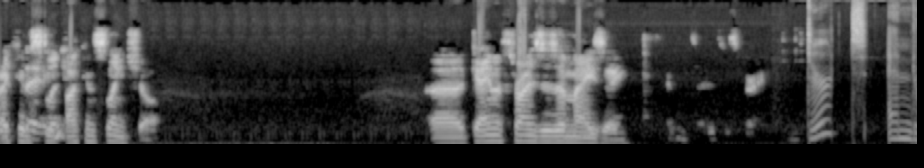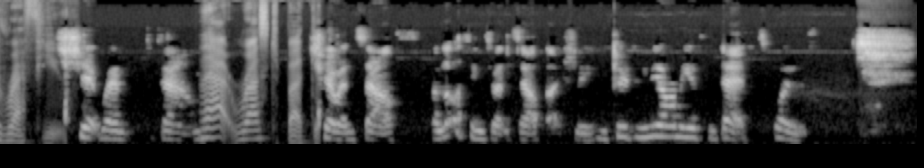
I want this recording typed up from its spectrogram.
I can sling. I can slingshot. Uh, Game of Thrones is amazing. Dirt and refuse. Shit went down. That rust bucket. Shit went south. A lot of things went south, actually, including the Army of the Dead. Spoilers.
